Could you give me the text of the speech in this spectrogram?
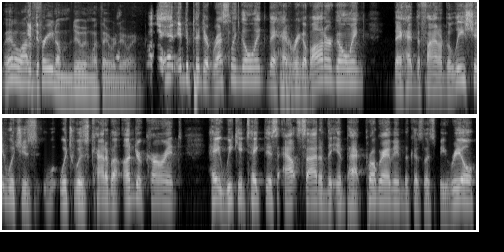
They had a lot of freedom doing what they were doing. well, they had independent wrestling going. They had Ring of Honor going. They had the final deletion, which is which was kind of an undercurrent. Hey, we can take this outside of the impact programming because let's be real,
